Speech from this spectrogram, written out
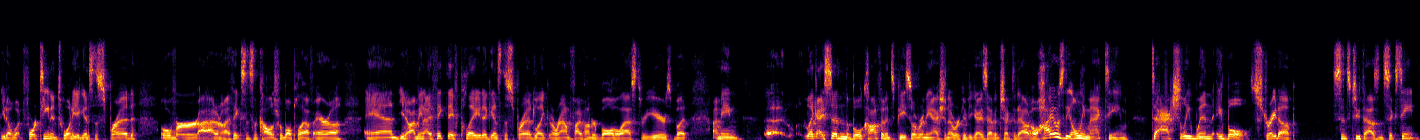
you know what 14 and 20 against the spread over i don't know i think since the college football playoff era and you know i mean i think they've played against the spread like around 500 ball the last three years but i mean uh, like I said in the Bull Confidence piece over in the Action Network, if you guys haven't checked it out, Ohio is the only MAC team to actually win a bowl straight up since 2016,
